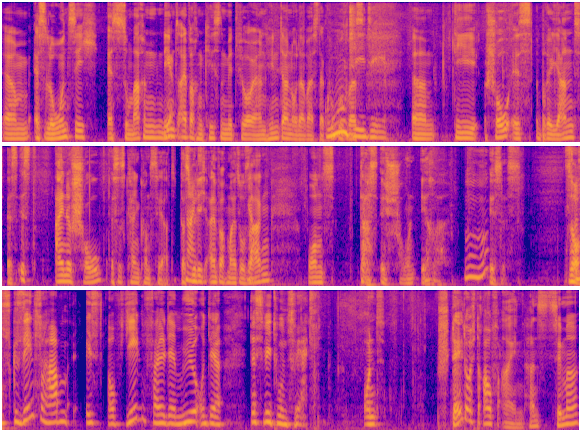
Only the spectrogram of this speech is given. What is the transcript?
Ähm, es lohnt sich, es zu machen. Nehmt einfach ein Kissen mit für euren Hintern oder was der Kuckuck Gute was. Idee. Ähm, die Show ist brillant. Es ist eine Show, es ist kein Konzert. Das Nein. will ich einfach mal so sagen. Und das ist schon irre. Mhm. Ist es. So. Das gesehen zu haben, ist auf jeden Fall der Mühe und der, des Wehtuns wert. Und stellt euch darauf ein, Hans Zimmer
